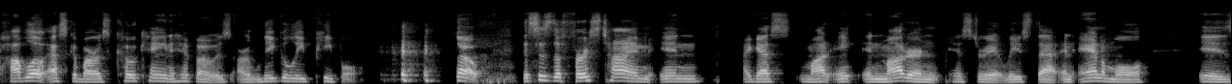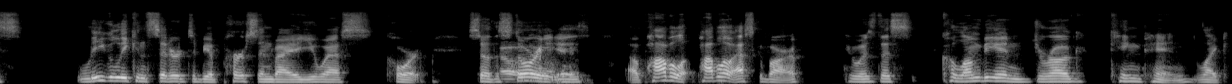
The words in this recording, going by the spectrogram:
pablo escobar's cocaine hippos are legally people so this is the first time in i guess mod- in modern history at least that an animal is legally considered to be a person by a us court so the Oh, story no. is uh, pablo pablo escobar who was this Colombian drug kingpin, like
